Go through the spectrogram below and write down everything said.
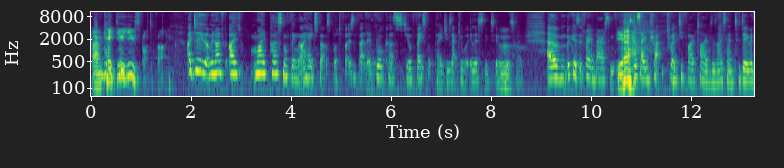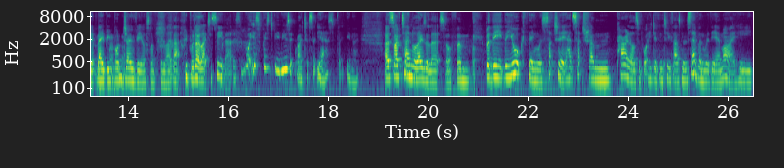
Um, Kate, do you use Spotify? I do. I mean, I've I my personal thing that I hate about Spotify is the fact that it broadcasts to your Facebook page exactly what you're listening to. Um, because it's very embarrassing if you Yeah. listen to the same track 25 times as I tend to do, and it may be Bon Jovi or something like that. People don't like to see that. They say, "What? You're supposed to be a music writer?" I said, "Yes, but you know." Uh, so I've turned all those alerts off. Um, but the the Yorke thing was such a it had such um, parallels with what he did in 2007 with the EMI. He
